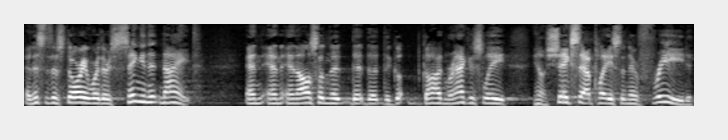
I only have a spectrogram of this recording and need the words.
And this is a story where they're singing at night. And, and, and all of a sudden the, the, the, the God miraculously, you know, shakes that place and they're freed.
